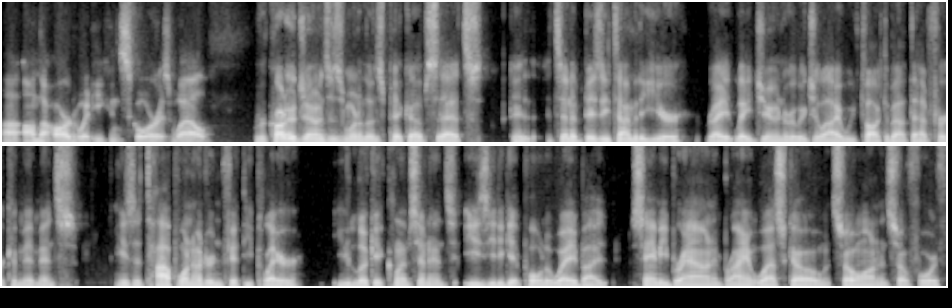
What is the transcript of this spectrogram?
uh, on the hardwood. He can score as well. Ricardo Jones is one of those pickups that's it's in a busy time of the year, right? Late June, early July. We've talked about that for commitments. He's a top 150 player. You look at Clemson, and it's easy to get pulled away by Sammy Brown and Bryant Wesco and so on and so forth.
